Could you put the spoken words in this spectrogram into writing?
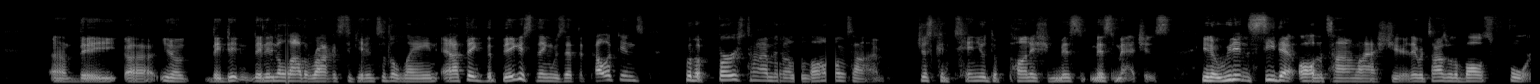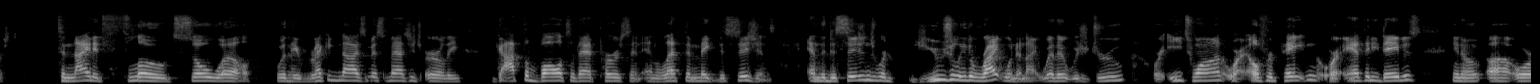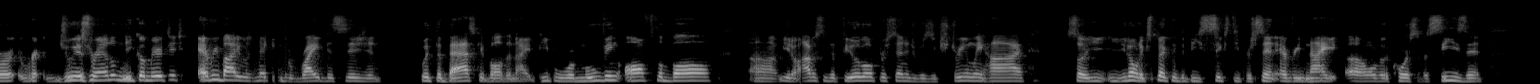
Um, they, uh, you know, they didn't they didn't allow the Rockets to get into the lane. And I think the biggest thing was that the Pelicans, for the first time in a long time, just continued to punish mis- mismatches. You know, we didn't see that all the time last year. There were times where the ball was forced. Tonight it flowed so well where they recognized mismatches early, got the ball to that person, and let them make decisions and the decisions were usually the right one tonight, whether it was Jrue or E'Twaun or Elfrid Payton or Anthony Davis, you know, uh, or R- Julius Randle, Nico Mirotic. Everybody was making the right decision with the basketball tonight. People were moving off the ball. Um, you know, obviously the field goal percentage was extremely high, so you, you don't expect it to be 60% every night uh, over the course of a season.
